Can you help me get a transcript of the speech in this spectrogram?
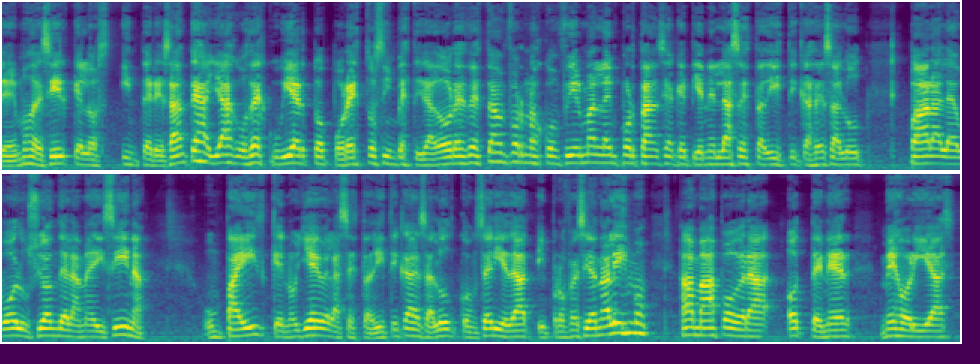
debemos decir que los interesantes hallazgos descubiertos por estos investigadores de Stanford nos confirman la importancia que tienen las estadísticas de salud para la evolución de la medicina. Un país que no lleve las estadísticas de salud con seriedad y profesionalismo jamás podrá obtener mejorías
